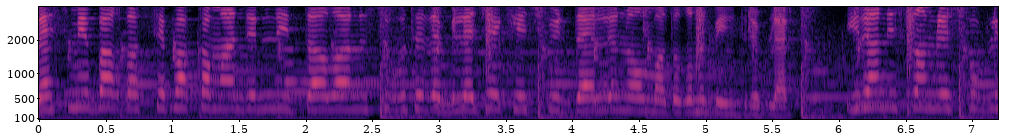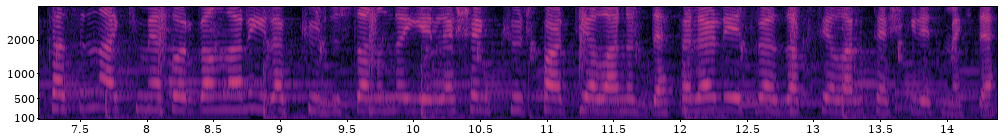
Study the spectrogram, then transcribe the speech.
Rəsmi Bağdad Sepah komandirinin iddialarını sübut edə biləcək heç bir dəlilin olmadığını bildiriblər. İran İslam Respublikasının hakimiyyət orqanları İraq Kürdistanında yerləşən Kürd partiyalarını dəfələrlə etiraz aksiyaları təşkil etməkdə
